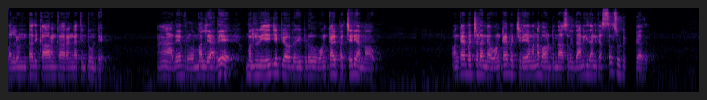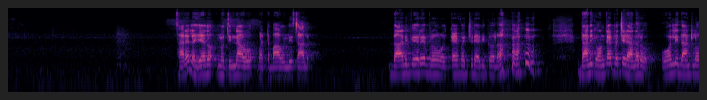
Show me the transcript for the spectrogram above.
భలే ఉంటుంది కారం కారంగా తింటూ ఉంటే. అదే బ్రో మళ్ళీ అదే. మళ్ళీ నువ్వు ఏం చెప్పావు ఇప్పుడు వంకాయ పచ్చడి అన్నావు. వంకాయ పచ్చడి అన్నావు వంకాయ పచ్చడి ఏమన్నా బాగుంటుందా? అసలు దానికి దానికి అస్సలు సూట్ కాదు. సరేలే ఏదో నువ్వు తిన్నావు బట్ బాగుంది చాలు. దాని పేరే బ్రో వంకాయ పచ్చడి అనుకోలా దానికి వంకాయ పచ్చడి అనరు. ఓన్లీ దాంట్లో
